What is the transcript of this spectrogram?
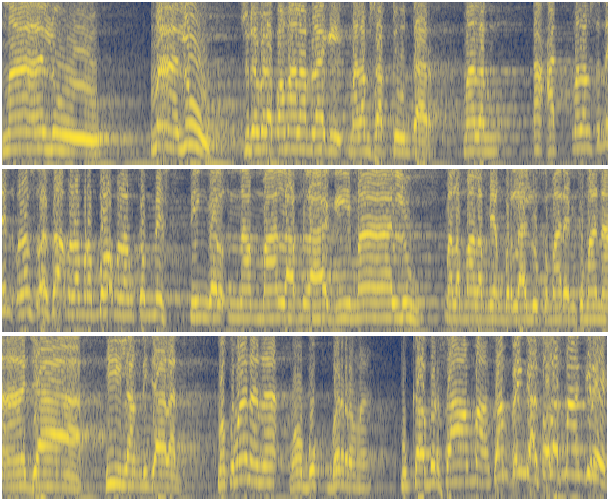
Malu. Malu. Sudah berapa malam lagi? Malam Sabtu ntar. Malam Ahad, malam Senin, malam Selasa, malam Rebo, malam Kemis. Tinggal enam malam lagi malu. Malam-malam yang berlalu kemarin ke mana aja? Hilang di jalan. Mau ke mana nak? Mau bukber mah buka bersama sampai nggak sholat maghrib.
